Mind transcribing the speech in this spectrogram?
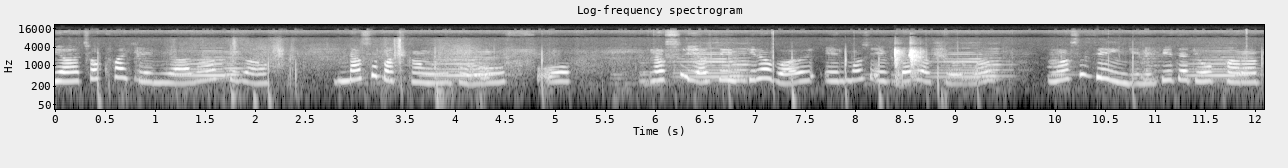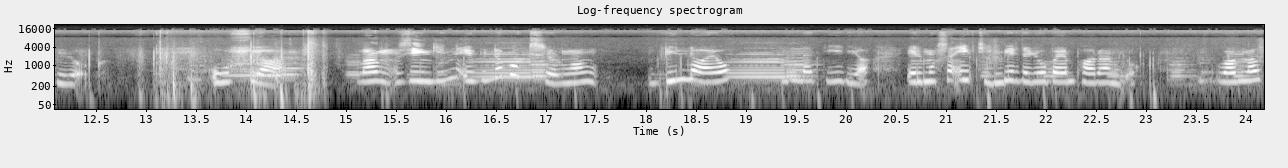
Ya çok fakirim ya ne yapacağım? Nasıl başkanlığı bu? Of of. Nasıl ya zengine bak. Elmas evde yaşıyorlar. Nasıl zengini? Bir de diyor param yok. Of ya. Lan zenginin evine baksın lan. Villa yok. Villa değil ya. Elmas'tan ev değil. Bir de diyor benim param yok. Vallahi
